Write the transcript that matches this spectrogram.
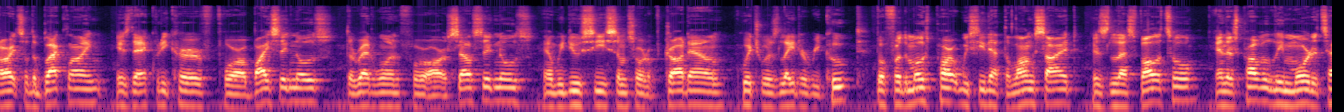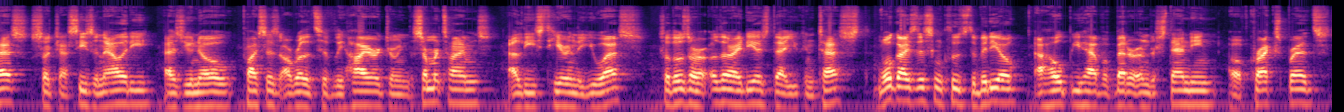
All right, so the black line is the equity curve for our buy signals, the red one for our sell signals, and we do see some sort of drawdown, which was later recouped. But for the most part, we see that the long side is less volatile, and there's probably more to test, such as seasonality. As you know, prices are relatively higher during the summer times, at least here in the US. So those are other ideas that you can test. Well guys, this concludes the video. I hope you have a better understanding of crack spreads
